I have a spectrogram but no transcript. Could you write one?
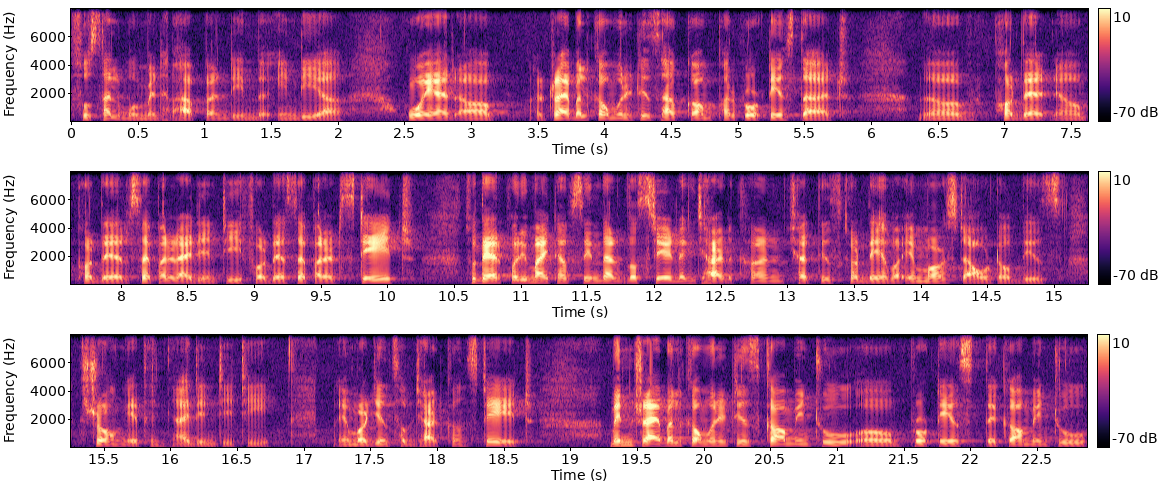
social movement happened in the India where uh, tribal communities have come for protest that uh, for their uh, for their separate identity for their separate state. So, therefore, you might have seen that the state like Jharkhand, Chhattisgarh they have emerged out of this strong ethnic identity emergence of Jharkhand state Many tribal communities come into uh, protest, they come into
